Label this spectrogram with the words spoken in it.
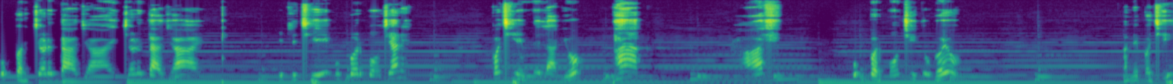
ઉપર ચડતા જાય ચડતા જાય. એટલે છેક ઉપર પહોંચ્યા ને, પછી એમને લાગ્યો થાક. હાશ, ઉપર પહોંચી તો ગયો. અને પછી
